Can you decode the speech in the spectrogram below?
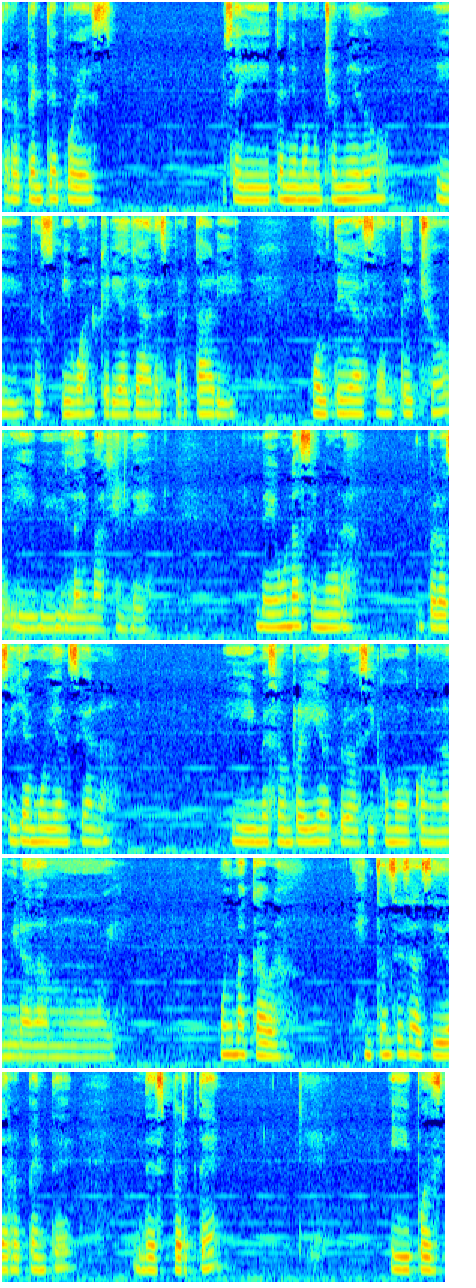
de repente pues seguí teniendo mucho miedo y pues igual quería ya despertar y volteé hacia el techo y vi la imagen de, de una señora, pero así ya muy anciana. Y me sonreía, pero así como con una mirada muy, muy macabra. Entonces así de repente desperté y pues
